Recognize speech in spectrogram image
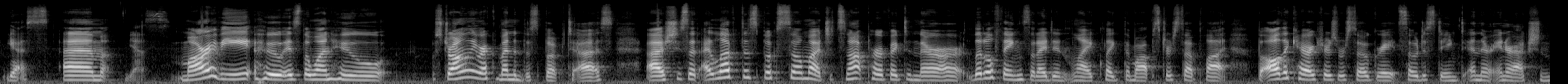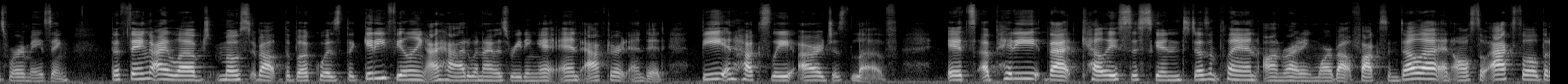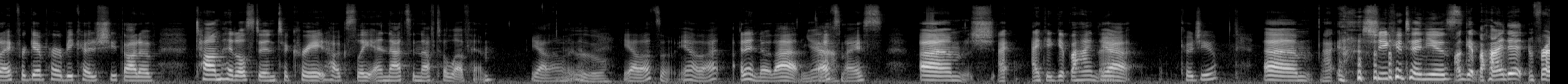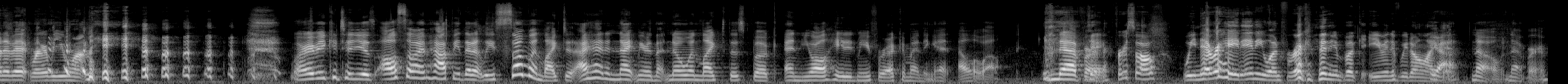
Yes. Um, yes. Maravi, who is the one who strongly recommended this book to us, uh, she said, I loved this book so much. It's not perfect, and there are little things that I didn't like, like the mobster subplot, but all the characters were so great, so distinct, and their interactions were amazing. The thing I loved most about the book was the giddy feeling I had when I was reading it and after it ended. Bee and Huxley are just love. It's a pity that Kelly Siskind doesn't plan on writing more about Fox and Della and also Axel, but I forgive her because she thought of Tom Hiddleston to create Huxley, and that's enough to love him. Yeah, that one. Ooh. Yeah, that's a, yeah. That I didn't know that. Yeah. That's nice. Um, sh- I, I could get behind that. yeah. Could you? Um, I- she continues. I'll get behind it, in front of it, wherever you want me. Marvy continues. Also, I'm happy that at least someone liked it. I had a nightmare that no one liked this book, and you all hated me for recommending it. LOL. Never. okay, first of all, we never hate anyone for recommending a book, even if we don't like yeah. it. No, never.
